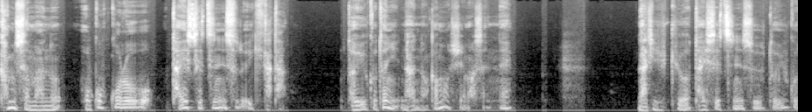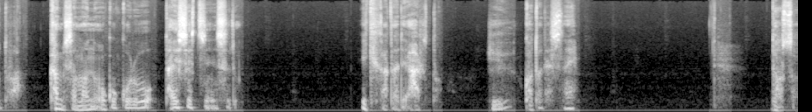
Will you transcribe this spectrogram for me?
神様のお心を大切にする生き方ということになるのかもしれませんね。成り行きを大切にするということは神様のお心を大切にする生き方であるということですね。どうぞ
